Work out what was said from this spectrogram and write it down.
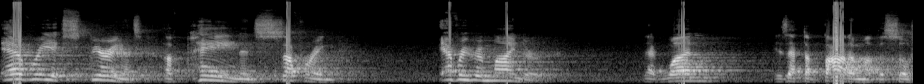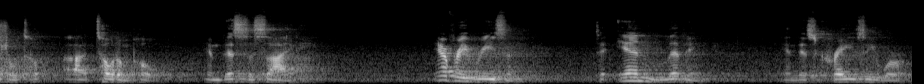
every experience of pain and suffering, every reminder that one is at the bottom of the social to- uh, totem pole in this society. Every reason to end living in this crazy world.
